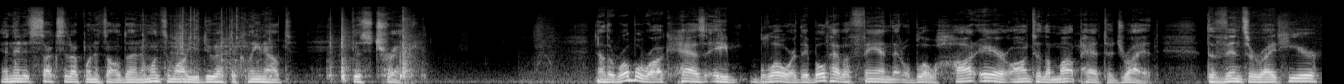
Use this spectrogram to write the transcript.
and then it sucks it up when it's all done. And once in a while, you do have to clean out this tray. Now the Roborock has a blower. They both have a fan that will blow hot air onto the mop pad to dry it. The vents are right here.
